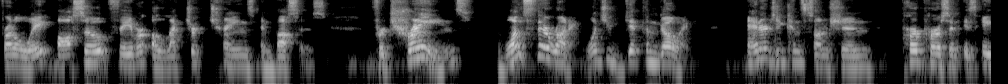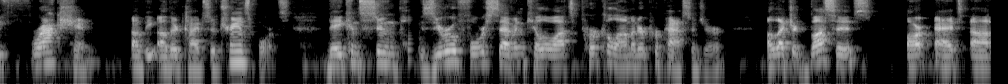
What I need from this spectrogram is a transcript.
frontal weight, also favor electric trains and buses. For trains, once they're running, once you get them going, energy consumption per person is a fraction of the other types of transports. They consume 0.047 kilowatts per kilometer per passenger. Electric buses are at uh,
